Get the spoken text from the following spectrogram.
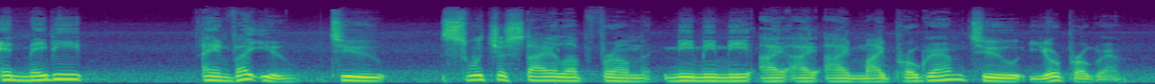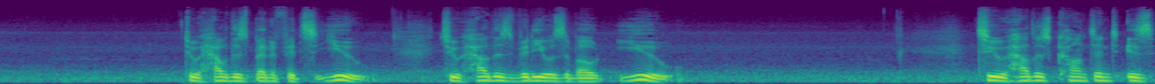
And maybe I invite you to switch your style up from me, me, me, I, I, I, my program to your program, to how this benefits you, to how this video is about you, to how this content is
